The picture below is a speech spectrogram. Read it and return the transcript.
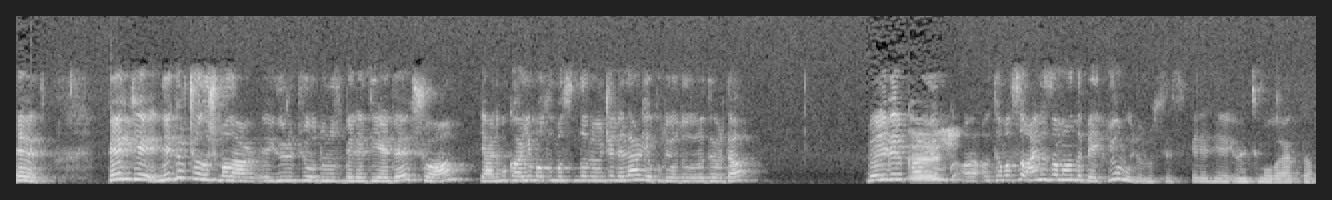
Evet. Peki ne tür çalışmalar e, yürütüyordunuz belediyede şu an? Yani bu kayyum atamasından önce neler yapılıyordu Iğdır'da? Böyle bir kayyum Ee, ataması aynı zamanda bekliyor muydunuz siz belediye yönetimi olarak da?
